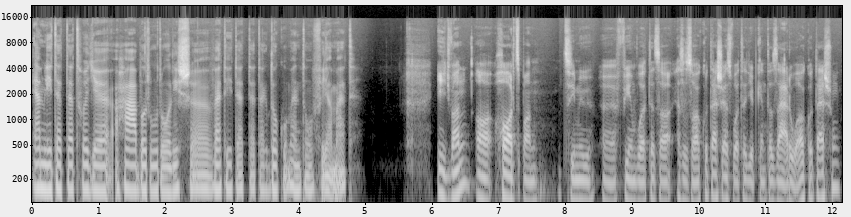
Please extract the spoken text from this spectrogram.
Említetted, hogy a háborúról is vetítettetek dokumentumfilmet. Így van, a Harcban című film volt ez, a, ez az alkotás, ez volt egyébként a záró alkotásunk.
